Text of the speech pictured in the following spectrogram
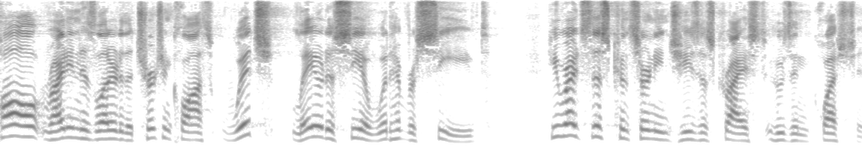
Paul, writing his letter to the church in Colossus, which Laodicea would have received, he writes this concerning Jesus Christ, who's in question.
